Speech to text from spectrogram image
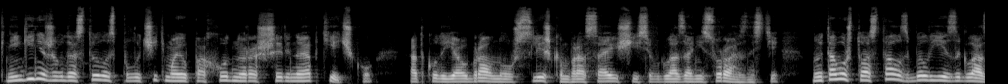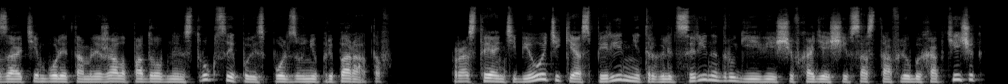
Княгиня же удостоилась получить мою походную расширенную аптечку – откуда я убрал, но уж слишком бросающиеся в глаза несуразности, но и того, что осталось, было ей за глаза, тем более там лежала подробная инструкция по использованию препаратов. Простые антибиотики, аспирин, нитроглицерин и другие вещи, входящие в состав любых аптечек,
